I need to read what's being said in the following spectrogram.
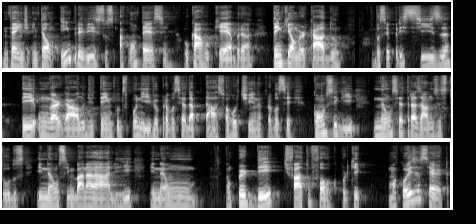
Entende? Então, imprevistos acontecem. O carro quebra, tem que ir ao mercado. Você precisa ter um gargalo de tempo disponível para você adaptar a sua rotina, para você conseguir não se atrasar nos estudos e não se embananar ali e não, não perder de fato o foco. Porque uma coisa é certa,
